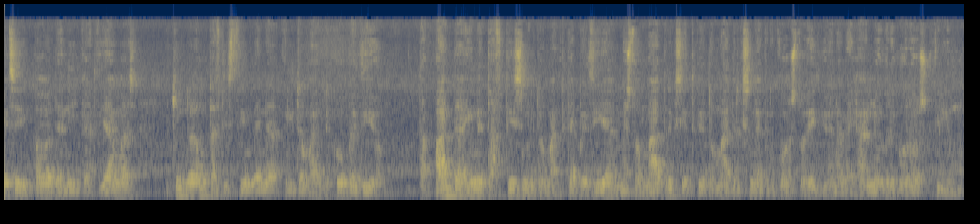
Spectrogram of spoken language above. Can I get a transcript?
Έτσι, να ανοίγει η καρδιά μας, εκείνη την ώρα έχουμε ταυτιστεί με ένα ηλεκτρομαγνητικό πεδίο. Τα πάντα είναι ταυτίσιμα με ηλεκτρομαγνητικά πεδία μέσα στο Matrix, γιατί και το Matrix είναι ακριβώς το ίδιο. Ένα μεγάλο γρηγορός, φίλοι μου.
